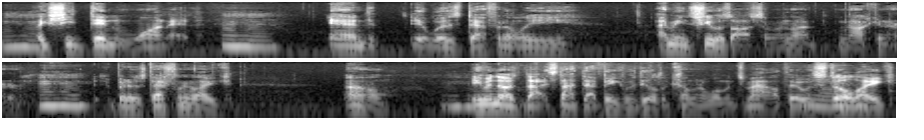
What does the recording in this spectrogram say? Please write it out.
Mm-hmm. Like she didn't want it, mm-hmm. and it was definitely. I mean, she was awesome. I'm not knocking her, mm-hmm. but it was definitely like, oh, even though it's not, it's not that big of a deal to come in a woman's mouth. It was still like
